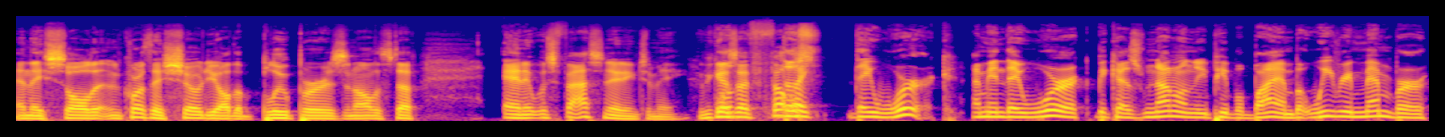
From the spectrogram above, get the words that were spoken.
and they sold it. And of course, they showed you all the bloopers and all the stuff. And it was fascinating to me because Well, I felt those- like they work. I mean, they work because not only do people buy them, but we remember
